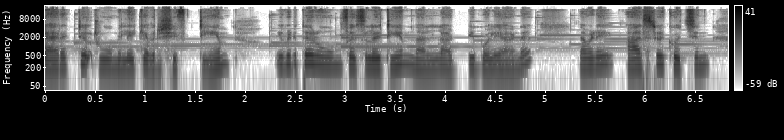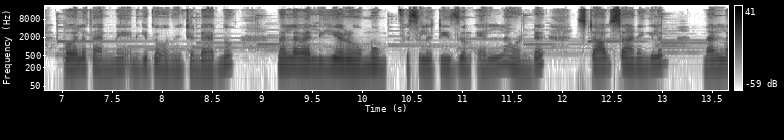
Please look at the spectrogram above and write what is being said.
ഡയറക്റ്റ് റൂമിലേക്ക് അവർ ഷിഫ്റ്റ് ചെയ്യും. ഇവിടുത്തെ റൂം ഫെസിലിറ്റിയും നല്ല അടിപൊളിയാണ്. നമ്മുടെ ആസ്റ്റർ കൊച്ചിൻ പോലെ തന്നെ എനിക്ക് തോന്നിയിട്ടുണ്ടായിരുന്നു. നല്ല വലിയ റൂമും ഫെസിലിറ്റീസും എല്ലാം ഉണ്ട്. സ്റ്റാഫ്സ് ആണെങ്കിലും നല്ല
